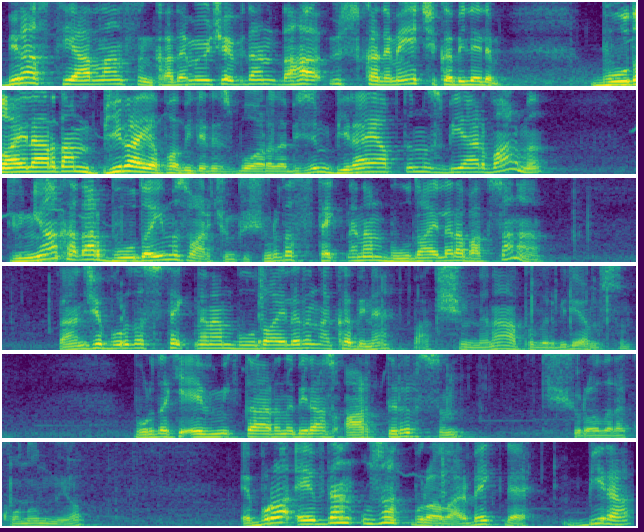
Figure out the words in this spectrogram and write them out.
Biraz tiyarlansın. Kademe 3 evden daha üst kademeye çıkabilelim. Buğdaylardan bira yapabiliriz bu arada. Bizim bira yaptığımız bir yer var mı? Dünya kadar buğdayımız var çünkü. Şurada steklenen buğdaylara baksana. Bence burada steklenen buğdayların akabine... Bak şimdi ne yapılır biliyor musun? Buradaki ev miktarını biraz arttırırsın. Şuralara konulmuyor. E bura evden uzak buralar. Bekle. Bira.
